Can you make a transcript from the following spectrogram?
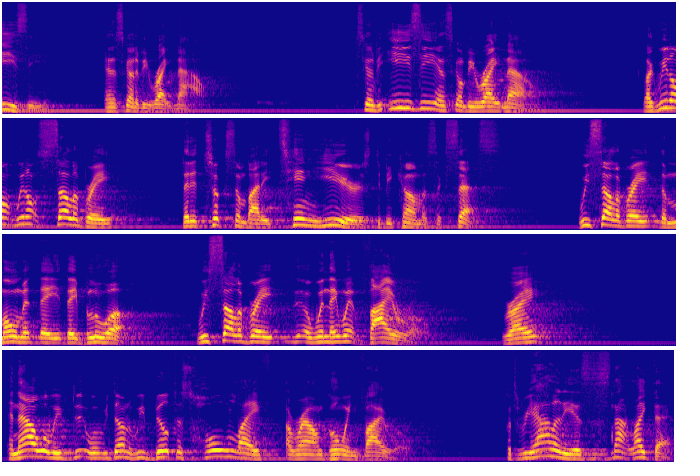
easy and it's going to be right now. It's going to be easy and it's going to be right now. Like we don't, we don't celebrate that it took somebody 10 years to become a success. We celebrate the moment they, they blew up. We celebrate when they went viral, right? And now what we've, do, what we've done is we've built this whole life around going viral. But the reality is, it's not like that.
